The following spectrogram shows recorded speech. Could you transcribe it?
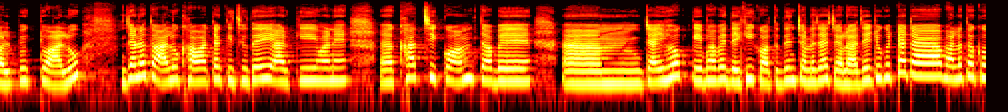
অল্প একটু আলু। জানো তো আলু খাওয়াটা কিছুতেই আর কি মানে খাচ্ছি কম। তবে যাই হোক, এভাবে দেখি কতদিন চলে যায়। চলো আজ এইটুকু টাটা, ভালো থাকো।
